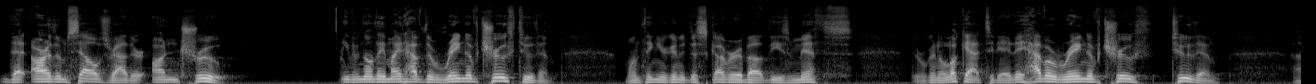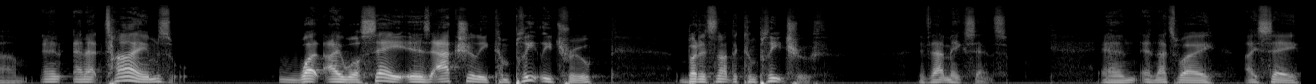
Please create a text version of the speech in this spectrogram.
that are themselves rather untrue, even though they might have the ring of truth to them. One thing you're going to discover about these myths that we're going to look at today, they have a ring of truth to them. Um, and, and at times, what I will say is actually completely true, but it's not the complete truth, if that makes sense. And, and that's why I say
